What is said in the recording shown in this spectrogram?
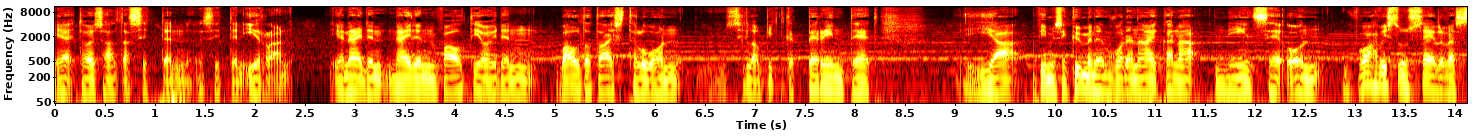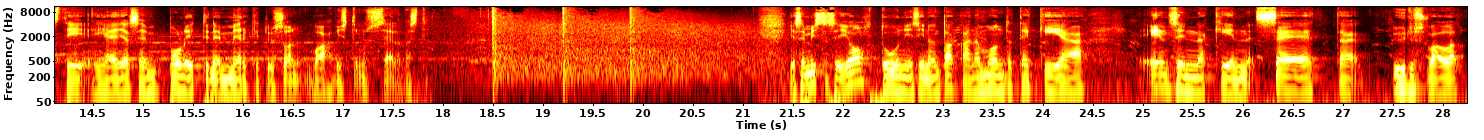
ja toisaalta sitten, sitten Iran. Ja näiden, näiden valtioiden valtataistelu on, sillä on pitkät perinteet, ja viimeisen kymmenen vuoden aikana niin se on vahvistunut selvästi ja, ja sen poliittinen merkitys on vahvistunut selvästi. Ja se, mistä se johtuu, niin siinä on takana monta tekijää. Ensinnäkin se, että Yhdysvallat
